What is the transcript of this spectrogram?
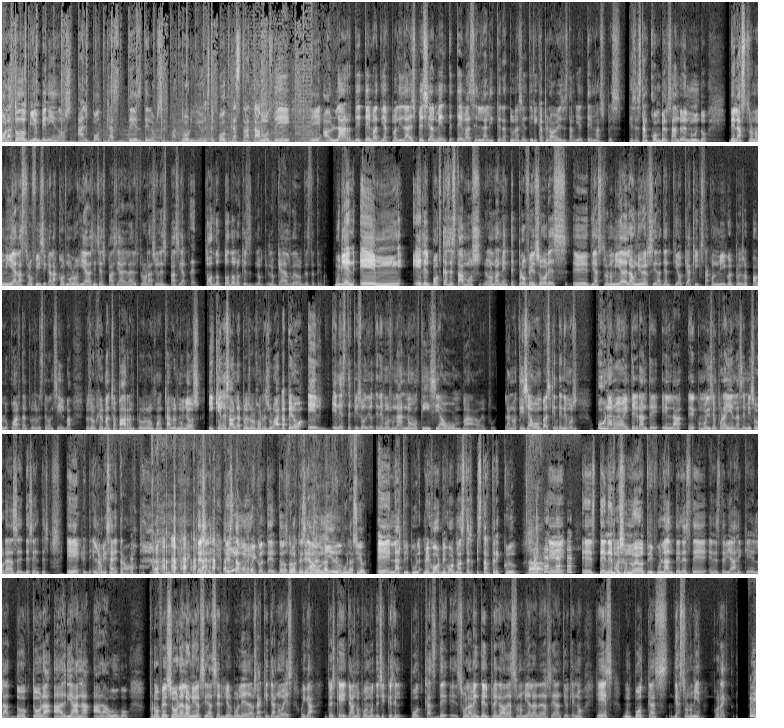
Hola a todos, bienvenidos al podcast desde el observatorio. En este podcast tratamos de eh, hablar de temas de actualidad, especialmente temas en la literatura científica, pero a veces también temas pues, que se están conversando en el mundo de la astronomía, la astrofísica, la cosmología, la ciencia espacial, la exploración espacial, todo, todo lo que, lo, lo que hay alrededor de este tema. Muy bien, eh, en el podcast estamos normalmente profesores eh, de astronomía de la Universidad de Antioquia. Aquí está conmigo el profesor Pablo Cuarta, el profesor Esteban Silva, el profesor Germán Chaparra, el profesor Juan Carlos Muñoz y quien les habla, el profesor Jorge Zuluaga. Pero en este episodio tenemos una noticia bomba. La noticia bomba es que tenemos una nueva integrante en la, eh, como dicen por ahí en las emisoras decentes, eh, en la mesa de trabajo. Entonces, estamos muy contentos Nosotros porque se decimos ha en la unido tripulación. en la tripula, mejor, mejor, más Star Trek Crew. Eh, es- tenemos un nuevo tripulante en este, en este viaje que es la doctora Adriana Araujo, profesora de la Universidad Sergio Arboleda, o sea que ya no es, oiga, entonces que ya no podemos decir que es el podcast de eh, solamente el pregrado de astronomía de la Universidad de Antioquia, no, que es un podcast de astronomía, ¿correcto?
